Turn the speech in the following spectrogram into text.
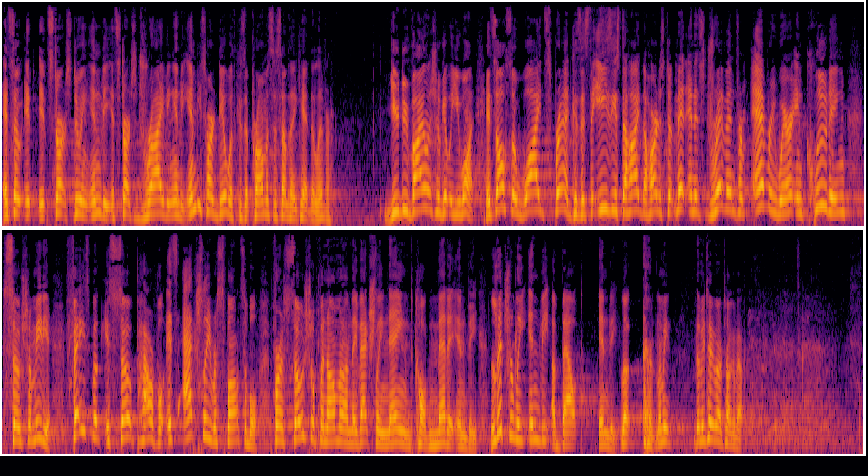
And so it, it starts doing envy, it starts driving envy. Envy's hard to deal with because it promises something it can't deliver. You do violence, you'll get what you want. It's also widespread because it's the easiest to hide, the hardest to admit, and it's driven from everywhere, including social media. Facebook is so powerful, it's actually responsible for a social phenomenon they've actually named called meta envy. Literally, envy about envy. Look, let me, let me tell you what I'm talking about.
